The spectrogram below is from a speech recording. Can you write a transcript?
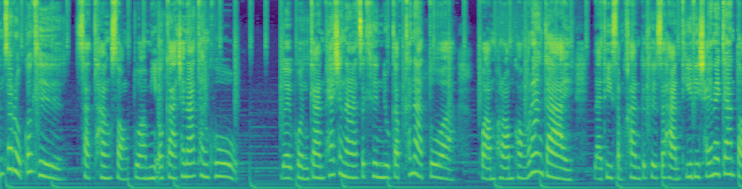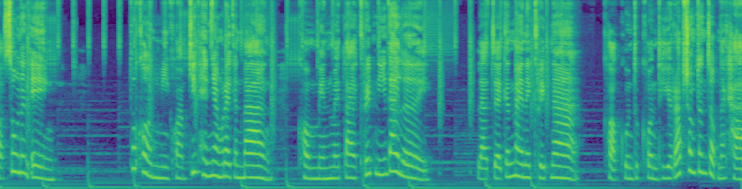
ลสรุปก็คือ สัตว์ทั้งสองตัวมีโอกาสชนะทั้งคู่ โดยผลการแพ้ชนะจะขึ้นอยู่กับขนาดตัว ความพร้อมของร่างกาย และที่สำคัญก็คือสถานที่ที่ใช้ในการต่อสู้นั่นเอง ทุกคนมีความคิดเห็นอย่างไรกันบ้าง คอมเมนต์ไว้ใต้คลิปนี้ได้เลย แล้วเจอกันใหม่ในคลิปหน้า ขอบคุณทุกคนที่รับชมจนจบนะคะ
